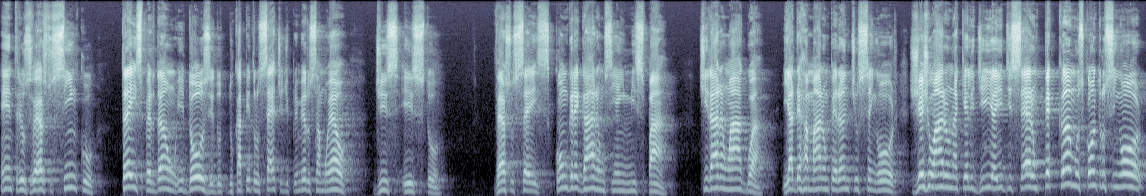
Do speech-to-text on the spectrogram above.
entre os versos 5, 3, perdão, e 12 do, do capítulo 7 de 1 Samuel, diz isto. Verso 6: Congregaram-se em Mispá, tiraram água e a derramaram perante o Senhor, jejuaram naquele dia e disseram: Pecamos contra o Senhor.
